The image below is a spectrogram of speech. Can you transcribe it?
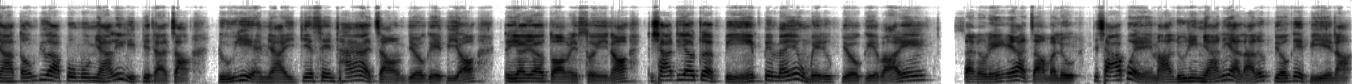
ညာအသုံးပြုအပုံမများလေလေဖြစ်တာကြောင့်လူကြီးအများကြီးပြင်ဆင်ထားရကြောင်းပြောခဲ့ပြီးတော့တရားရောက်သွားမယ်ဆိုရင်တော့တခြားတစ်ယောက်အတွက်ပြီးရင်ပင်မယုံပဲလို့ပြောခဲ့ပါတယ်။ စံတို့လေးအဲ့ဒါကြောင့်မလို့တခြားအဖွဲ့တွေမှာလူတွေများနေရလားလို့ပြောခဲ့ပြီးရင်တော့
